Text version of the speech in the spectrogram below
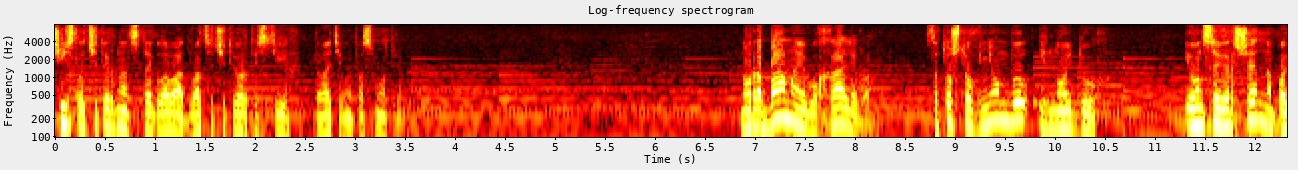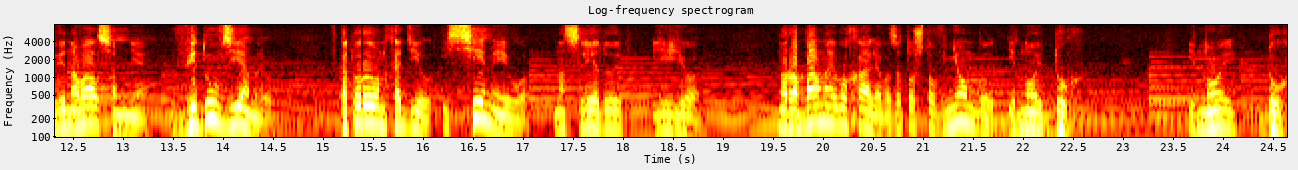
Числа 14 глава, 24 стих. Давайте мы посмотрим. Но раба моего Халева за то, что в нем был иной дух, и он совершенно повиновался мне, введу в землю, в которую он ходил, и семя его наследует ее. Но раба моего Халева за то, что в нем был иной дух, иной дух,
